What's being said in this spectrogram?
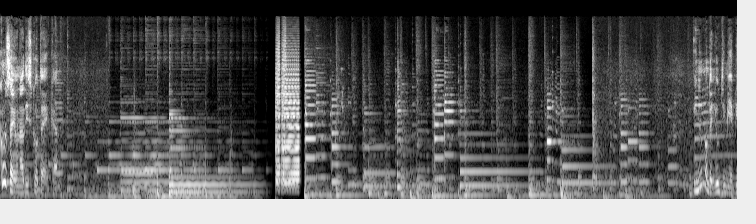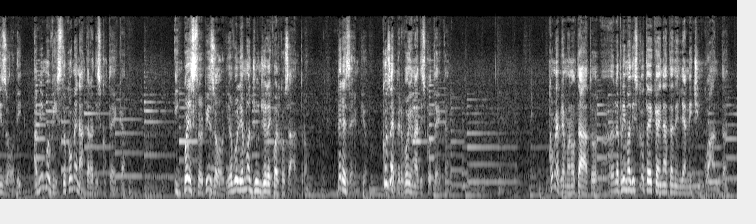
Cos'è una discoteca? In uno degli ultimi episodi abbiamo visto com'è nata la discoteca. In questo episodio vogliamo aggiungere qualcos'altro. Per esempio, cos'è per voi una discoteca? Come abbiamo notato, la prima discoteca è nata negli anni 50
